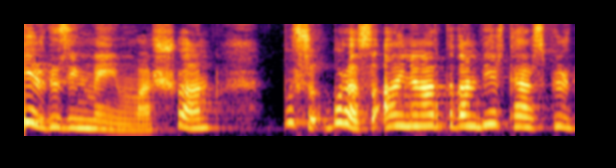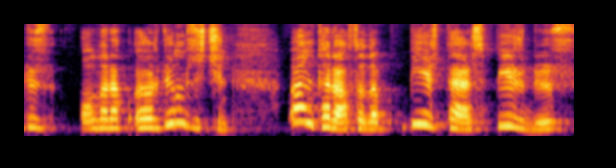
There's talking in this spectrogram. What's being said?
bir düz ilmeğim var. Şu an bu, burası aynen arkadan bir ters bir düz olarak ördüğümüz için ön tarafta da bir ters bir düz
